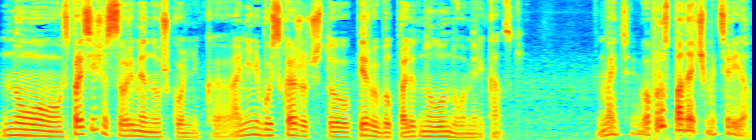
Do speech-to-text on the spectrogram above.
Но спроси сейчас современного школьника, они, небось, скажут, что первый был полет на Луну американский. Понимаете? Вопрос подачи материала.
